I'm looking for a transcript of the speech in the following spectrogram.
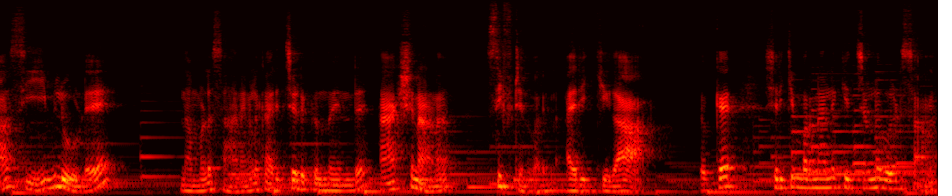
ആ സീവിലൂടെ നമ്മൾ സാധനങ്ങൾ കരിച്ചെടുക്കുന്നതിന്റെ ആക്ഷനാണ് സിഫ്റ്റ് എന്ന് പറയുന്നത്. അരിക്കുക. ഇതൊക്കെ ശരിക്കും പറഞ്ഞാൽ കിച്ചണിലെ വേർഡ്സ് ആണ്.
